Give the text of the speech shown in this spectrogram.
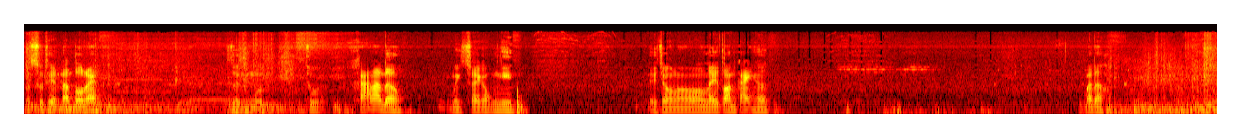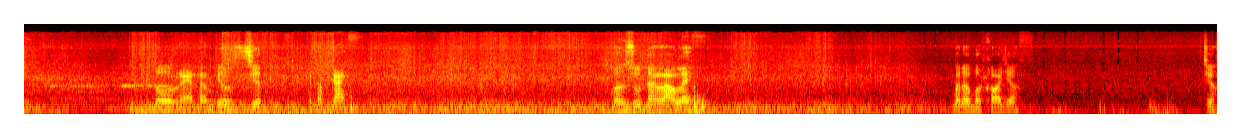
Và xuất hiện Dantoren Dừng một chút, khá là đông. Mình xoay góc nhìn Để cho nó lấy toàn cảnh hơn. Bắt đầu. Torrent đang tiêu diệt cái tháp canh. Và rút đang lao lên. Bắt đầu bật khói chưa? Chưa.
